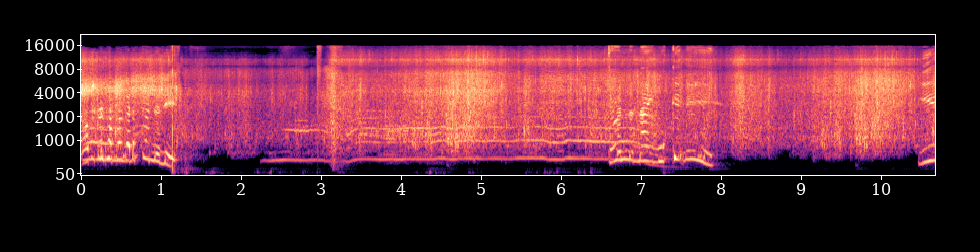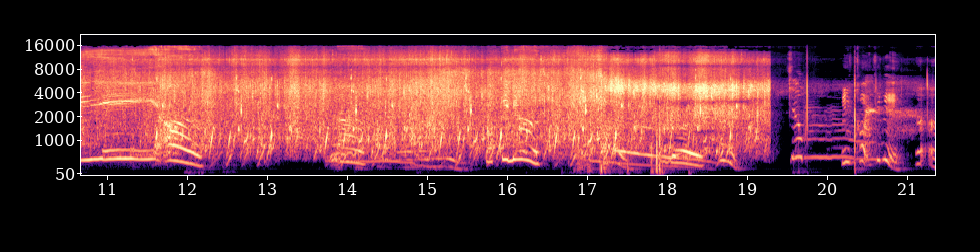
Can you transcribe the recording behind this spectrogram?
Apa dah sampai kat depan tadi? Macam mana nak naik bukit ni? Yeay! Ah. Ah. Bukit ni. ah. Ah. Jom. Rekod ke ni? Ha-ha.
